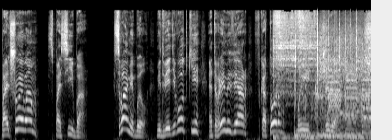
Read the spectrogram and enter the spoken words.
Большое вам Спасибо. С вами был Медведи Водки. Это время VR, в котором мы живем.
